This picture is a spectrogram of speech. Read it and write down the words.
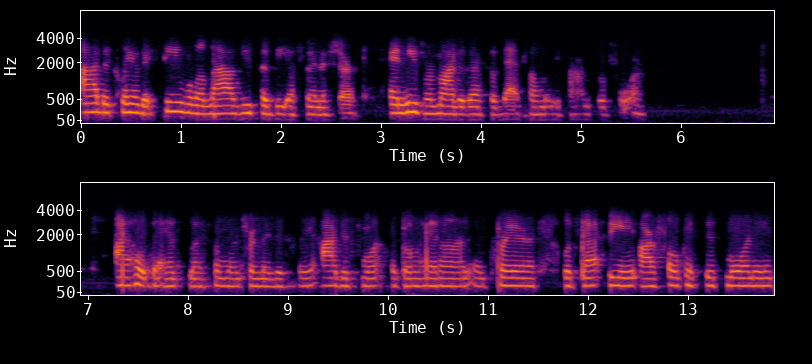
I declare that he will allow you to be a finisher. And he's reminded us of that so many times before. I hope that has blessed someone tremendously. I just want to go head on in prayer with that being our focus this morning.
